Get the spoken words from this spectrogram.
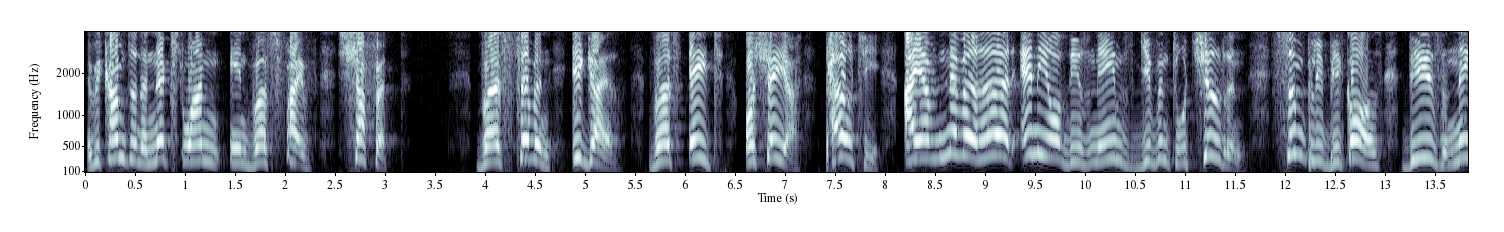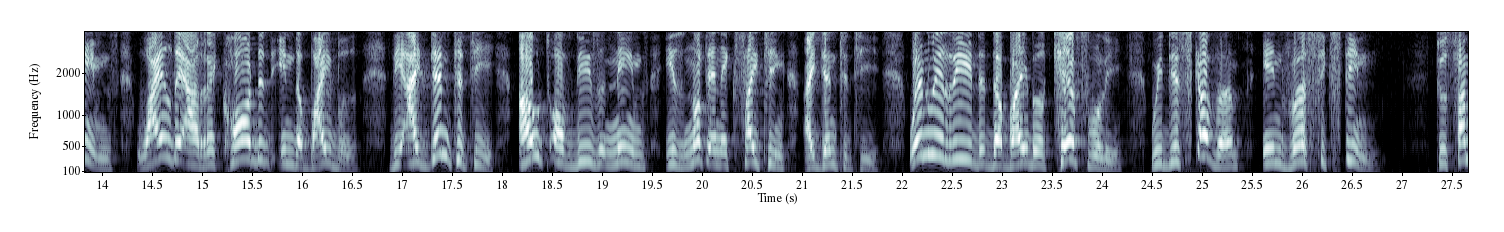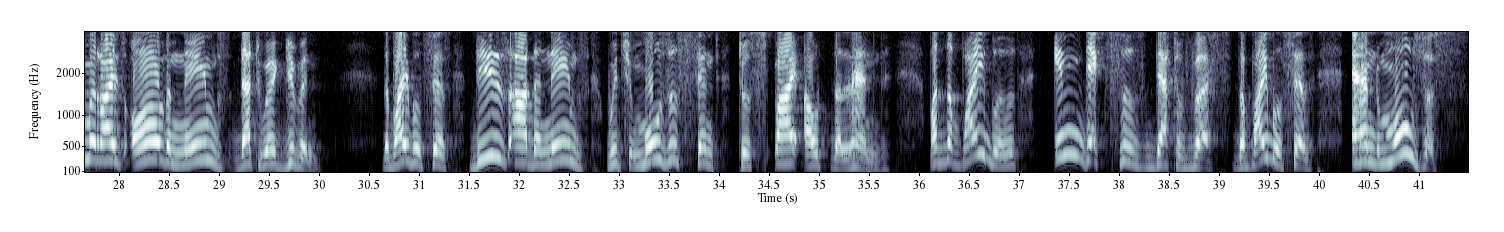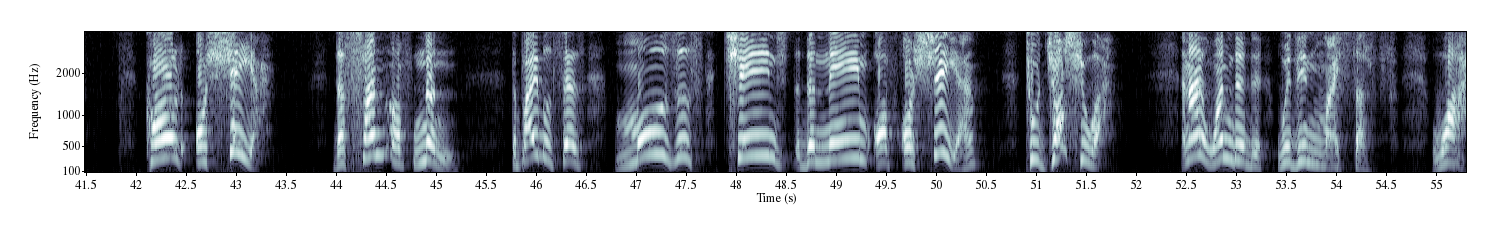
We come to the next one in verse 5, Shaphat. Verse 7, Igal. Verse 8, Oshea. Palti. I have never heard any of these names given to children simply because these names, while they are recorded in the Bible, the identity out of these names is not an exciting identity. When we read the Bible carefully, we discover in verse 16, to summarize all the names that were given, the Bible says, These are the names which Moses sent to spy out the land. But the Bible indexes that verse. The Bible says, And Moses called Oshea, the son of Nun. The Bible says, Moses changed the name of Oshea to Joshua. And I wondered within myself, why?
